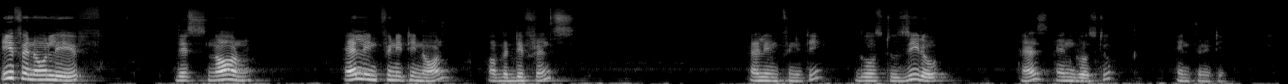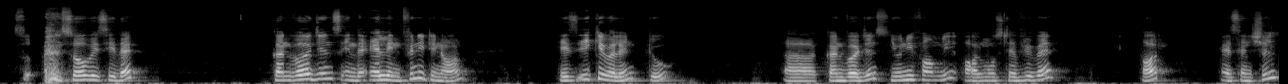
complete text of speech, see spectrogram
If and only if this norm L infinity norm of the difference L infinity goes to 0 as n goes to infinity. So, so we see that convergence in the L infinity norm is equivalent to uh, convergence uniformly almost everywhere or essential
